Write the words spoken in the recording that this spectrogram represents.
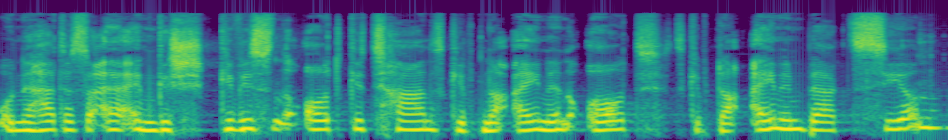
Und er hat es an einem gewissen Ort getan. Es gibt nur einen Ort, es gibt nur einen Berg Zion.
